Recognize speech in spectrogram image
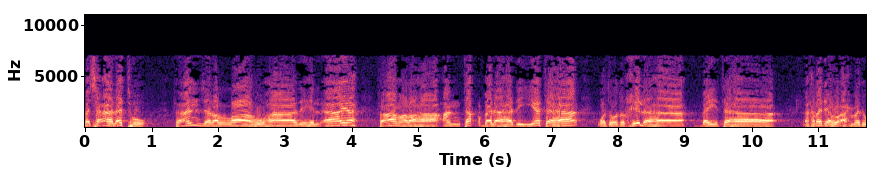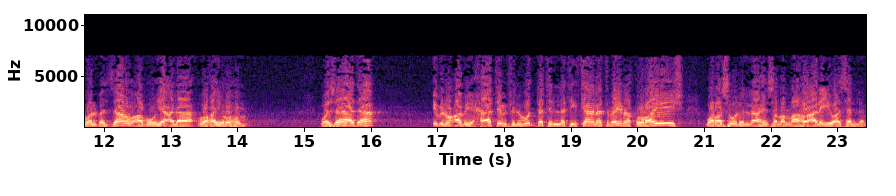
فسألته فأنزل الله هذه الآية فأمرها أن تقبل هديتها وتدخلها بيتها. أخرجه أحمد والبزار وأبو يعلى وغيرهم. وزاد ابن أبي حاتم في المدة التي كانت بين قريش ورسول الله صلى الله عليه وسلم.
